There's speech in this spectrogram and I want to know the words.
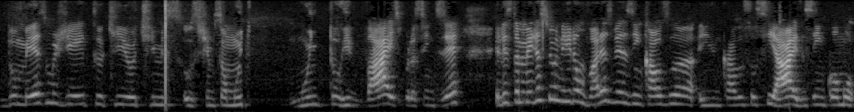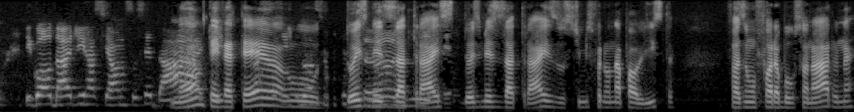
do mesmo jeito que o time, os times são muito muito rivais, por assim dizer, eles também já se uniram várias vezes em, causa, em causas sociais, assim como igualdade racial na sociedade. Não, teve até o, dois meses sangue. atrás, dois meses atrás, os times foram na Paulista fazer um fora Bolsonaro, né?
